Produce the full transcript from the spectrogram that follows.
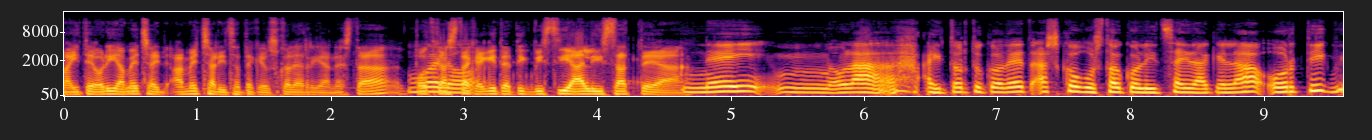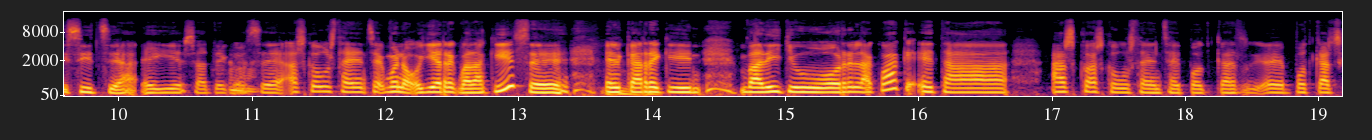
Maite hori ametsa, ametsa litzateke Euskal Herrian, ez da? Podcastak bueno, egitetik bizi izatea. Nei, mm, hola, aitortuko dut, asko gustauko litzaidakela hortik bizitzea, egi esateko. Ze, asko gustaren, bueno, oierrek badakiz, elkarrekin baditu horrelakoak, eta asko asko gustaren zait podcast, eh, podcast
